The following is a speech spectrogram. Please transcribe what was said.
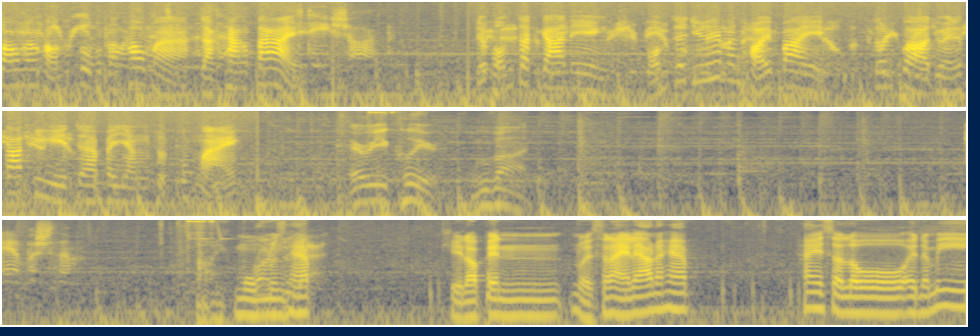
กองกำลังของศัตรูกำลังเข้ามาจากทางใต้ Stay sharp. เดี๋ยวผมจัดการเอง ผมจะยื้อให้มันถอยไปจนกว่ายูเนต้าทีจะไปยังจุดมุ่งหมาย Area clear. Move on. Ambush them. เอาอีกมุมหนึง Roger ครับ that. โอเค เราเป็นหน่วยสไนแล้วนะครับ ให้สโลเอนมี่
